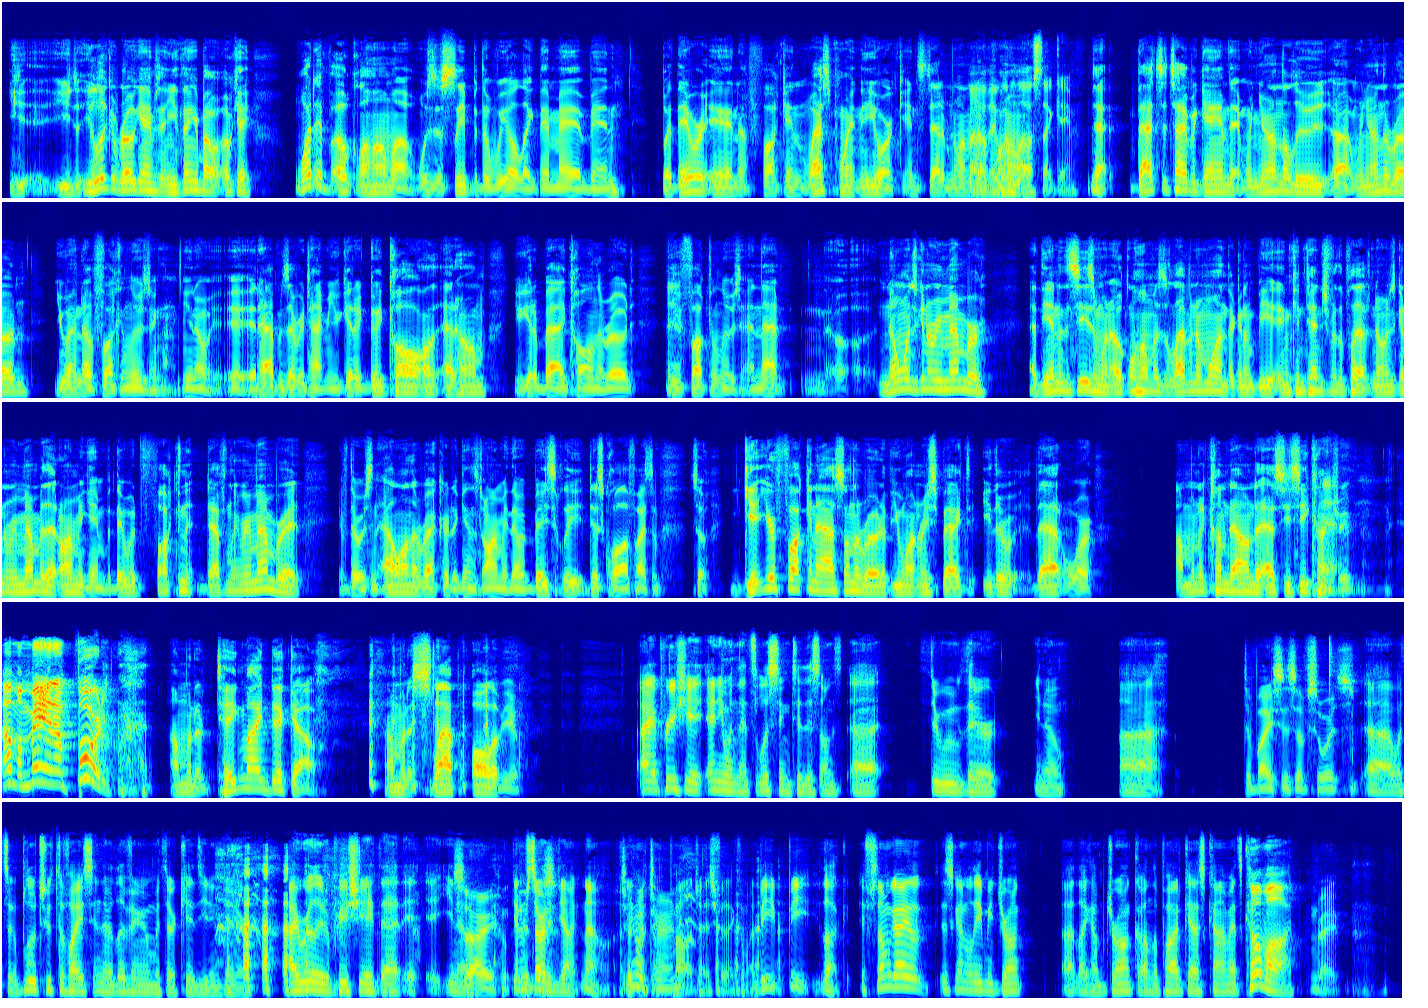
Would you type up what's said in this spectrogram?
you, you you look at road games and you think about okay, what if Oklahoma was asleep at the wheel like they may have been, but they were in fucking West Point, New York, instead of Norman, Oh, they would have Oklahoma. lost that game. Yeah, that's the type of game that when you're on the lose, uh, when you're on the road, you end up fucking losing. You know, it, it happens every time. You get a good call on, at home, you get a bad call on the road, and you fucking lose. And that uh, no one's gonna remember at the end of the season when Oklahoma's 11 and one. They're gonna be in contention for the playoffs. No one's gonna remember that Army game, but they would fucking definitely remember it if there was an L on the record against Army. That would basically disqualify them. So get your fucking ass on the road if you want respect. Either that or I'm gonna come down to SEC country. I'm a man. I'm 40. I'm gonna take my dick out. I'm gonna slap all of you. I appreciate anyone that's listening to this on uh, through their, you know, uh, Devices of sorts. uh, what's a Bluetooth device in their living room with their kids eating dinner. I really appreciate that. It, it- you know, Sorry. get it them started young. No, took you a don't to turn. apologize for that. Come on, be be. Look, if some guy is going to leave me drunk, uh, like I'm drunk on the podcast comments, come on, Right.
